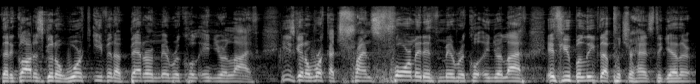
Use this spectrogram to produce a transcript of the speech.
that God is gonna work even a better miracle in your life. He's gonna work a transformative miracle in your life. If you believe that, put your hands together.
